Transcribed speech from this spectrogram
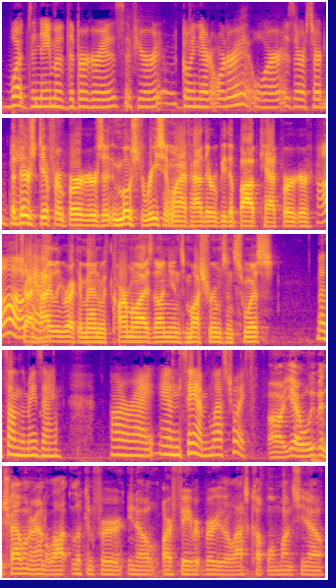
what the name of the burger is if you're going there to order it, or is there a certain? Name? There's different burgers. The most recent one I've had there would be the Bobcat burger, Oh, which. I highly recommend with caramelized onions, mushrooms, and Swiss. that sounds amazing. All right, and Sam, last choice. Uh, yeah, well, we've been traveling around a lot looking for you know our favorite burger the last couple of months. You know,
